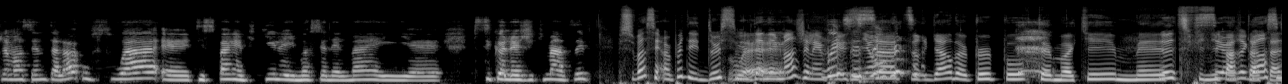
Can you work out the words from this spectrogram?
je l'ai mentionné tout à l'heure, ou soit euh, tu es super impliqué là, émotionnellement et euh, psychologiquement, tu sais. Puis souvent, c'est un peu des deux simultanément, j'ai c'est l'impression. Ça, tu regardes un peu pour te moquer, mais Là, tu finis c'est un par regard t'attacher.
